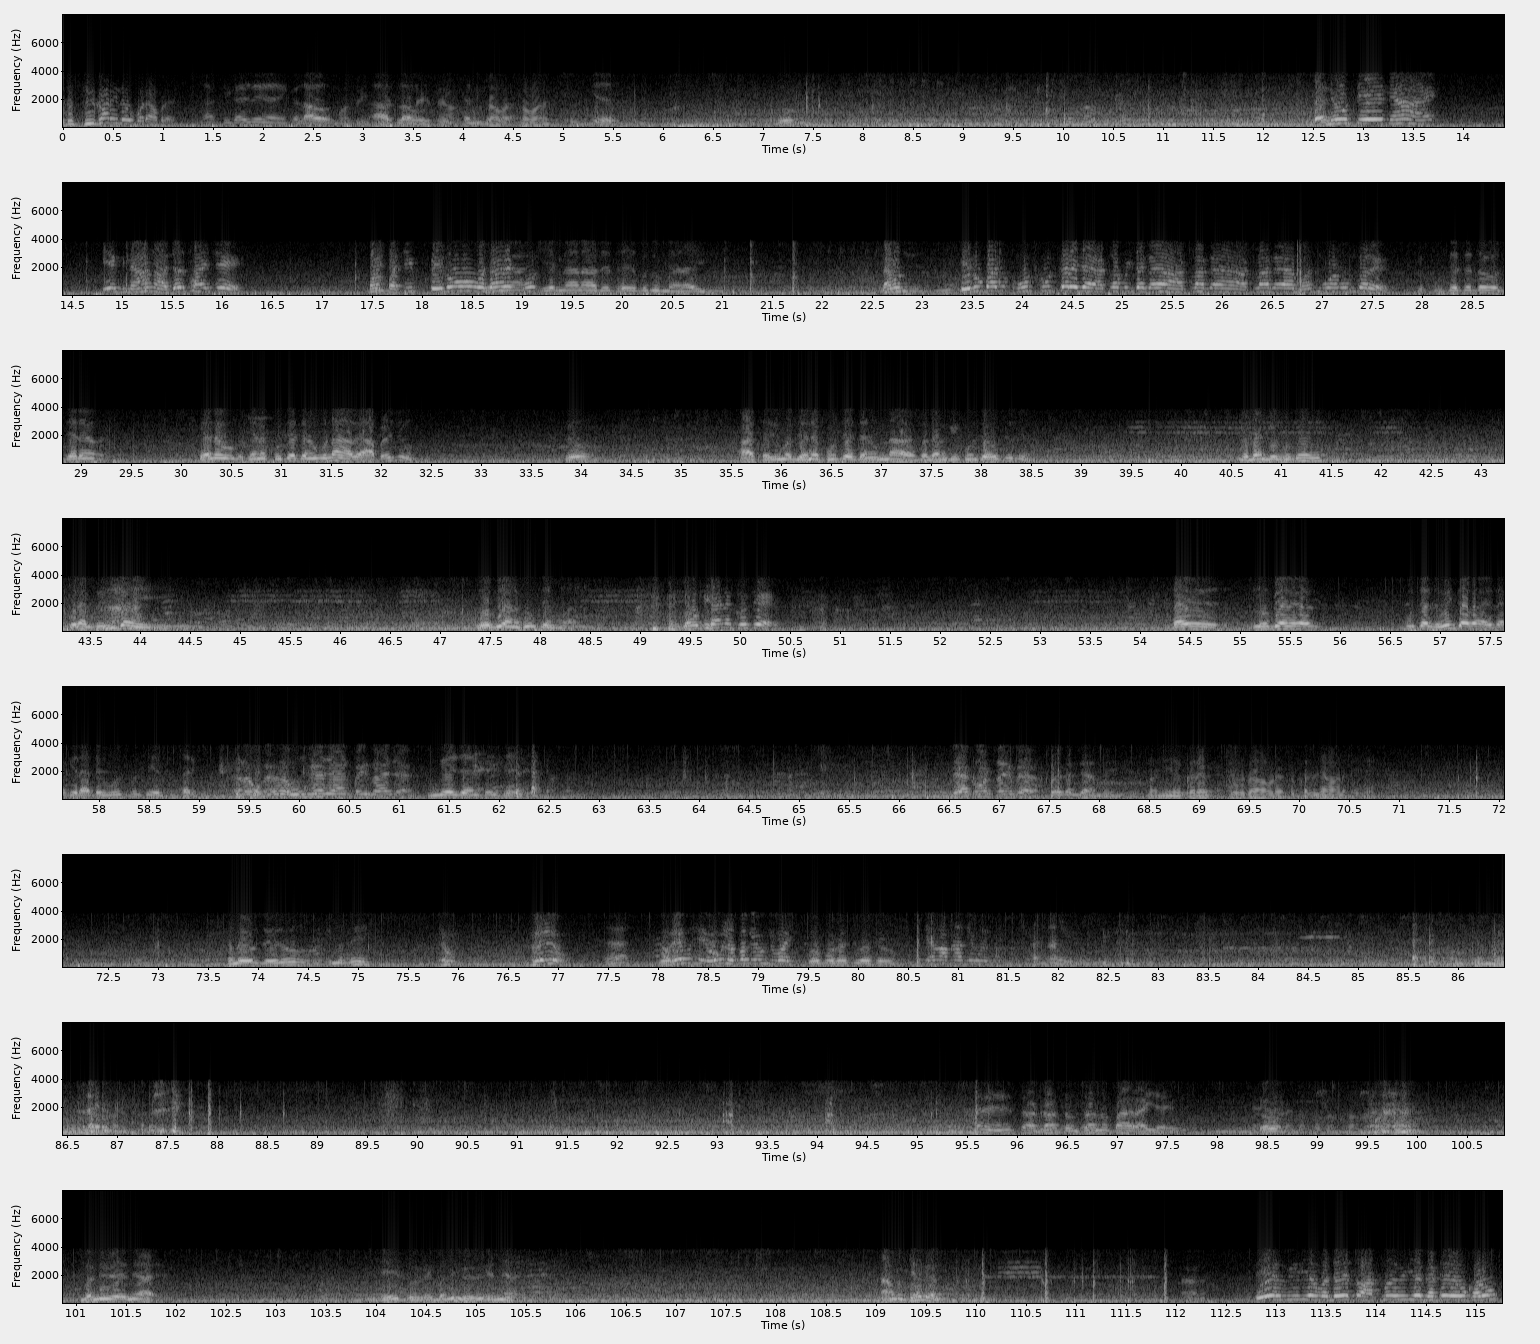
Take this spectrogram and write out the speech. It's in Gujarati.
એ તો સ્વીકારી લેવું. પડે આપડે બન્યું તે ન્યાય એ જ્ઞાન હાજર થાય છે. પણ પછી પેલું વધારે ખુશ- એક જ્ઞાન હાજર થાય બધું જ્ઞાન આવી પેલું પાછું ખુશ ખુશ કરે જાય આટલા પૈસા ગયા આટલા ગયા આટલા ગયા મન ગુવાનું કરે. કે ખૂટે તે તો જેને તેને જેને ખૂટે તેને ઊંઘ ના આવે આપણે શું? આ શરીરમાં જેને ખૂંચે તેને ઊંઘ ના આવે બધાને કઈ ખૂંચે એવું છે? બધાને કઈ ખૂંચે એવું? દિન કઈ? લોભિયા ને ખૂંચે હું ખૂંચે. લોભિયા લોભિયાને પૂછે જોઈ જવા એટલે કે રાતે હું પૂછીએ સારી ઊંઘે જાય પૈસા જાય. ઊંઘે જાય પૈસા કઈ છે બે કોટ થઈ બે. કલ્યાણ બની કરેક્ટ જોતા આવડે તો કલ્યાણ થઈ જાય. તમે એવું જોયેલું હિંમતભાઈ એવું? લગભગ એવું જ હોય કોક વખત જુઓ છો કેમ હમણાં તેવું હતું? તો આખા સંસાર નો એ ન્યાય જે તો બની ગયું એ ન્યાય આ મુખ્ય બેન? દેહ વીર્ય વધે તો આત્મવીર્ય ઘટે એવું ખરું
